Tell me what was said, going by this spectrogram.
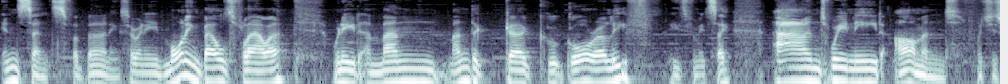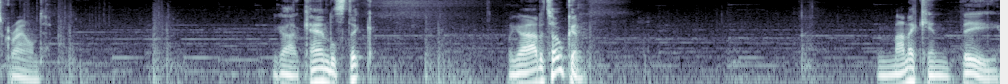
incense for burning. So we need morning bells flower. We need a man mandragora leaf. Easy for me to say. And we need almond, which is ground. We got a candlestick. We got a token. Mannequin B.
